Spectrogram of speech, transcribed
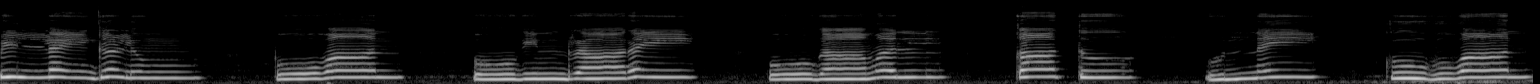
பிள்ளைகளும் போவான் போகின்றாரை போகாமல் காத்து உன்னை கூவுவான்.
